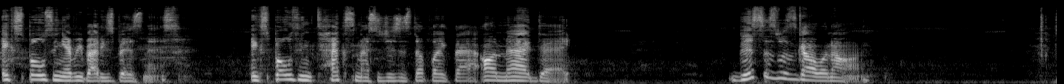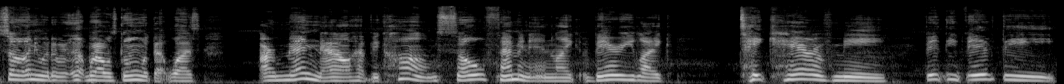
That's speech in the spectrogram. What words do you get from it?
exposing everybody's business? Exposing text messages and stuff like that on Mad Day. This is what's going on. So anyway, uh, where I was going with that was our men now have become so feminine, like very like take care of me, 50 50.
